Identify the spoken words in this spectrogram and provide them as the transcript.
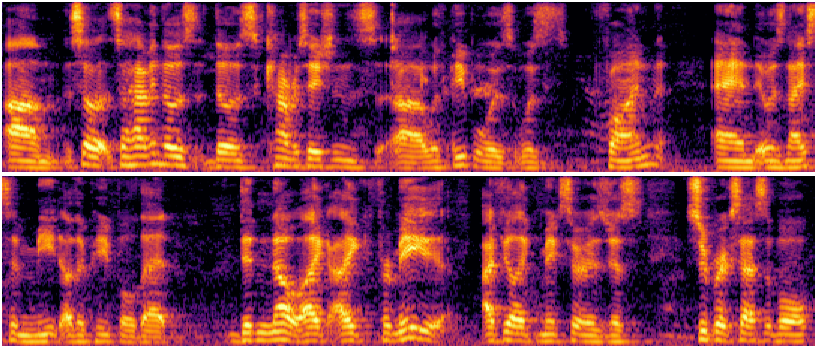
Um, so so having those those conversations uh, with people was was fun and it was nice to meet other people that didn't know. Like like for me, I feel like Mixer is just super accessible.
